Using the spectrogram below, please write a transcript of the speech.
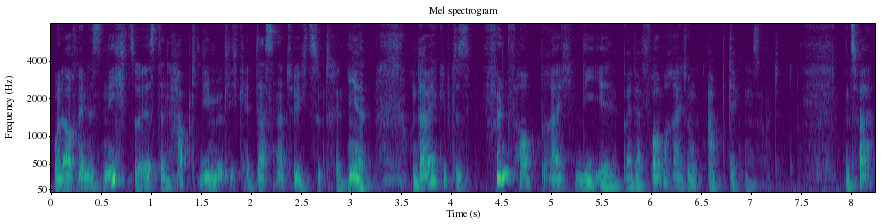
Und auch wenn es nicht so ist, dann habt ihr die Möglichkeit, das natürlich zu trainieren. Und dabei gibt es fünf Hauptbereiche, die ihr bei der Vorbereitung abdecken solltet. Und zwar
